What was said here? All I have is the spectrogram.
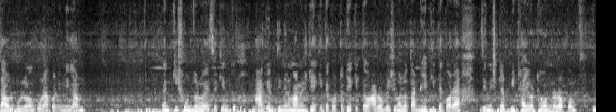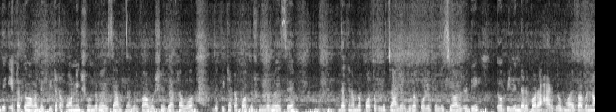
চাউলগুলো গুঁড়া করে নিলাম। দেখেন কি সুন্দর হয়েছে। কিন্তু আগের দিনের মানুষ ঢেকিতে করতো, ঢেকিতেও আরও বেশি ভালো। তার ঢেকিতে করা জিনিসটার পিঠাই ওঠে অন্যরকম। কিন্তু এটাতেও আমাদের পিঠাটা অনেক সুন্দর হয়েছে। আপনাদেরকে অবশ্যই দেখাবো যে পিঠাটা কত সুন্দর হয়েছে। দেখেন আমরা কতগুলো চালের গুঁড়া করে ফেলেছি অলরেডি তো বিলিন্ডারে করা আর কেউ ভয় পাবেন না,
